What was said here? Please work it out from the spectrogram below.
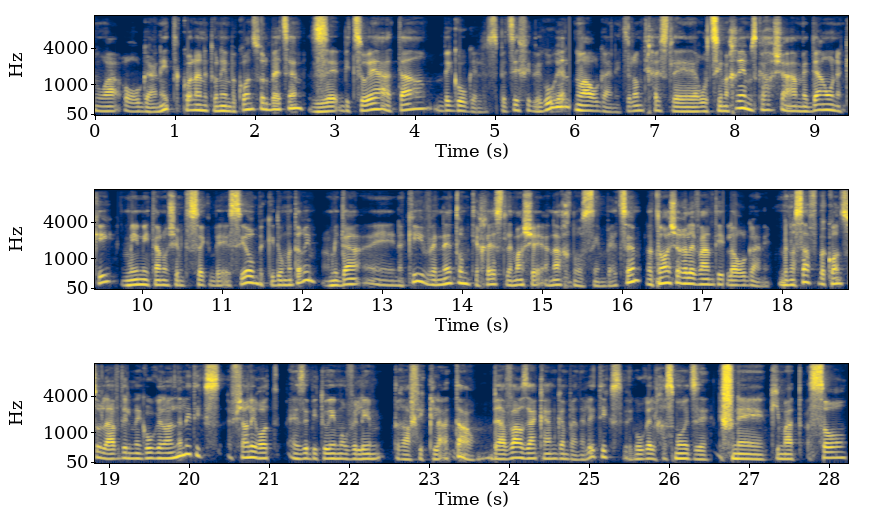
תנועה אורגנית. כל הנתונים בקונסול בעצם זה ביצועי האתר בגוגל ספציפית בגוגל תנועה אורגנית. זה לא מתייחס לערוצים אחרים אז ככה שהמידע הוא נקי. מי מאיתנו שמתעסק ב-SEO בקידום אתרים המידע אה, נקי ונטו מתייחס למה שאנחנו עושים בעצם לתנועה שרלוונטית לאורגני. בנוסף בקונסול להבדיל מ Google Analytics אפשר לראות איזה ביטויים מובילים traffic לאתר. בעבר זה היה קיים גם ב Analytics וגוגל חסמו את זה לפני כמעט עשור.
